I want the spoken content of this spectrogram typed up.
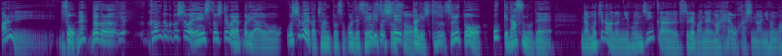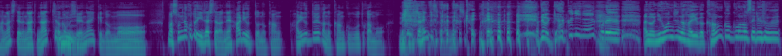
あるでしょうね。だからいや監督としては演出としてはやっぱりあのお芝居がちゃんとそこで成立してたりすると OK 出すので。だもちろんあの日本人からすればね、まあ、おかしいな日本語話してるなってなっちゃうかもしれないけども、まあそんなこと言い出したらねハリウッドのかんハリウッド映画の韓国語とかも めちゃくちゃ変ですからね。確かにね。でも逆にねこれあの日本人の俳優が韓国語のセリフ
